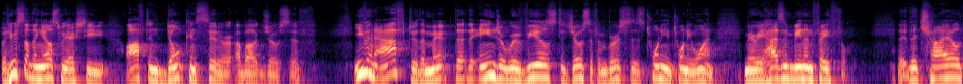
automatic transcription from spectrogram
But here's something else we actually often don't consider about Joseph. Even after the, the, the, angel reveals to Joseph in verses 20 and 21, Mary hasn't been unfaithful. The, the child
